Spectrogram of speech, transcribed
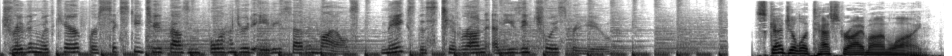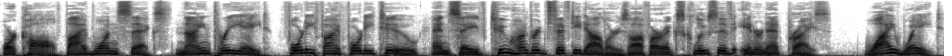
driven with care for 62,487 miles, makes this Tiburon an easy choice for you. Schedule a test drive online or call 516 938 4542 and save $250 off our exclusive internet price. Why wait?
